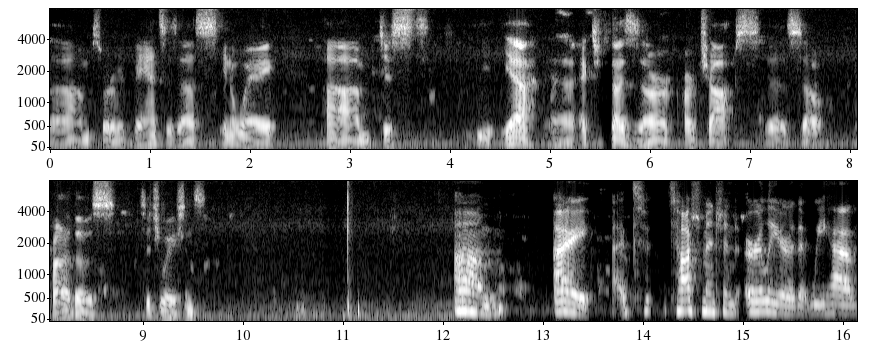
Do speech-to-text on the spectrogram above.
um, sort of advances us in a way. Um, just yeah, uh, exercises our our chops. Uh, so proud of those situations. Um, I T- Tosh mentioned earlier that we have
